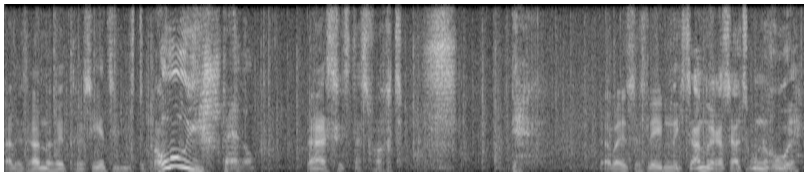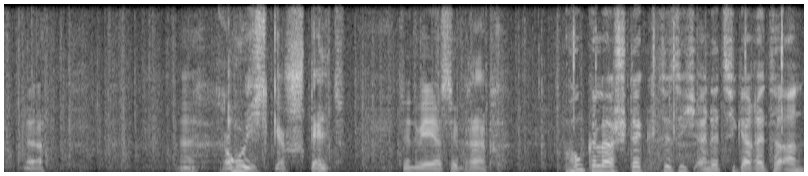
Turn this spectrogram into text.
Alles andere interessiert sie nicht. Ruhigstellung, das ist das Wort. Dabei ist das Leben nichts anderes als Unruhe. Ja. Ja, ruhig gestellt sind wir erst im Grab. Hunkeler steckte sich eine Zigarette an.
